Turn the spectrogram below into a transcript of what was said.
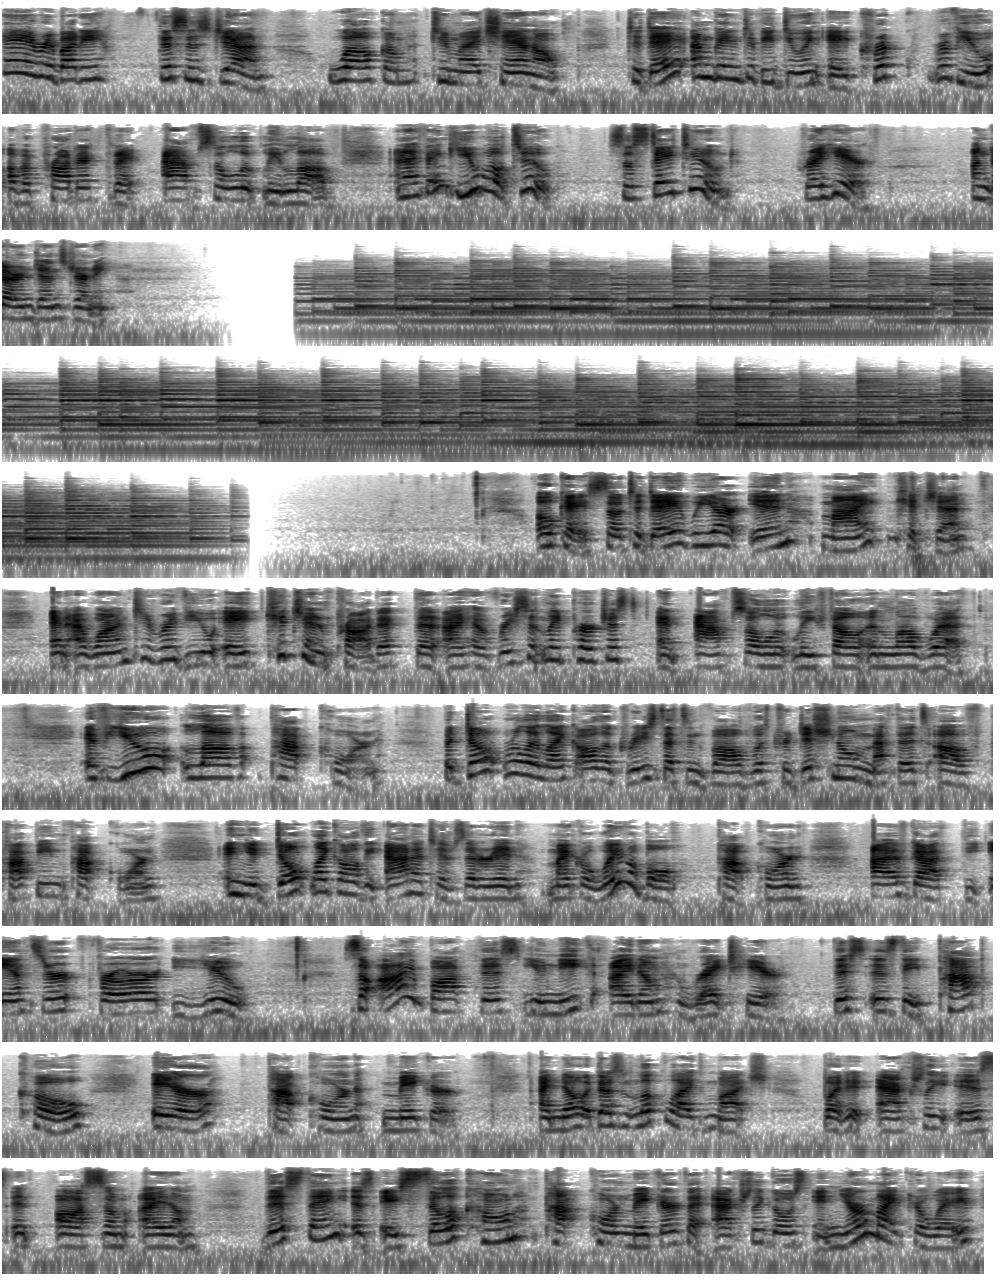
Hey everybody, this is Jen. Welcome to my channel. Today I'm going to be doing a quick review of a product that I absolutely love and I think you will too. So stay tuned right here on Garden Jen's Journey. Okay, so today we are in my kitchen and I want to review a kitchen product that I have recently purchased and absolutely fell in love with. If you love popcorn, but don't really like all the grease that's involved with traditional methods of popping popcorn, and you don't like all the additives that are in microwavable popcorn, I've got the answer for you. So I bought this unique item right here. This is the Popco Air Popcorn Maker. I know it doesn't look like much, but it actually is an awesome item. This thing is a silicone popcorn maker that actually goes in your microwave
